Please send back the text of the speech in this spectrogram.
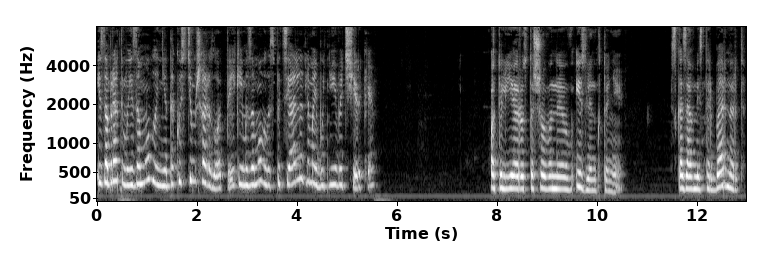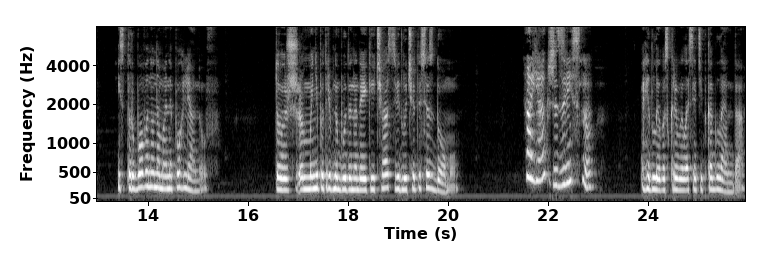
і забрати мої замовлення та костюм Шарлотти, який ми замовили спеціально для майбутньої вечірки. Ательє розташоване в Ізлінгтоні, сказав містер Бернард і стурбовано на мене поглянув. Тож мені потрібно буде на деякий час відлучитися з дому. А як же, звісно, гидливо скривилася тітка Гленда.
